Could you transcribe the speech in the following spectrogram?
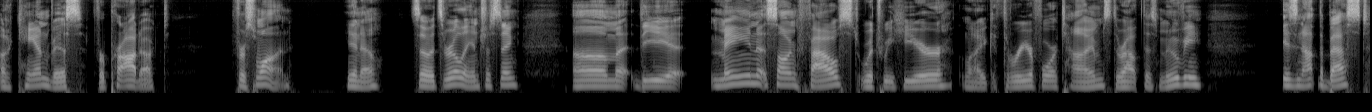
a canvas for product for Swan, you know. So it's really interesting. Um the main song Faust, which we hear like 3 or 4 times throughout this movie, is not the best.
